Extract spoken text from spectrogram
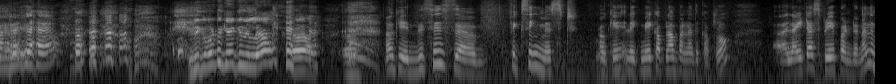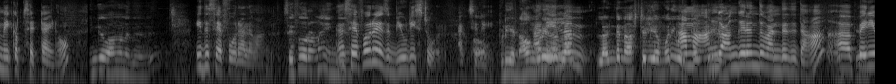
வரல. இதுக்கு மட்டும் கேட்குது இல்லை? Okay this is fixing mist okay like மேக்கப்லாம் பண்ணதுக்கப்புறம் லைட்டாக ஸ்ப்ரே பண்ணிட்டோன்னா அந்த மேக்கப் செட் ஆகிடும் எங்கே வாங்கினது இது இது செஃபோரால வாங்க செஃபோரானா எங்க? Sephora is a beauty store actually அப்படியே? நான் கூட லண்- லண்டன் ஆஸ்திரேலியா மாதிரி ஒரு ஆமா அங்க அங்கிருந்து வந்தது தான். பெரிய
